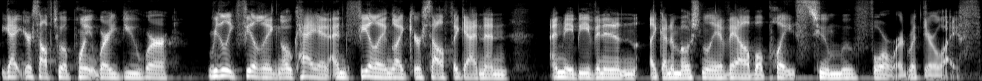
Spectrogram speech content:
get yourself to a point where you were really feeling okay and, and feeling like yourself again and and maybe even in like an emotionally available place to move forward with your life.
